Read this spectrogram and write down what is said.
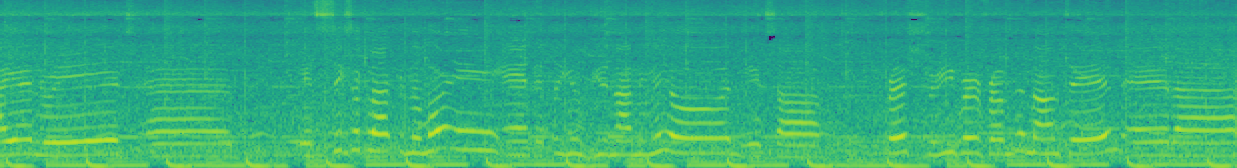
Hilayan Ridge and it's 6 o'clock in the morning and ito yung view namin ngayon. It's a fresh river from the mountain and uh,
